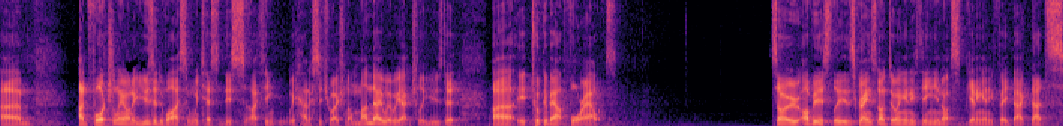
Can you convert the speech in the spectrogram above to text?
Um, unfortunately, on a user device, and we tested this, I think we had a situation on Monday where we actually used it, uh, it took about four hours. So obviously the screen's not doing anything, you're not getting any feedback. That's,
